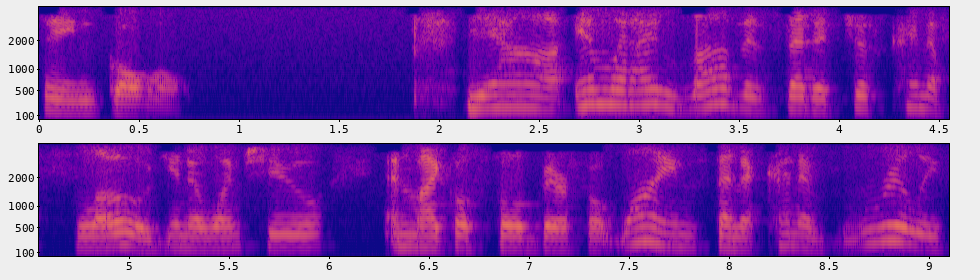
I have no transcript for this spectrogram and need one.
same goal. Yeah, and what I love is that it just kind of flowed. You know, once you and Michael sold Barefoot Wines, then it kind of really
